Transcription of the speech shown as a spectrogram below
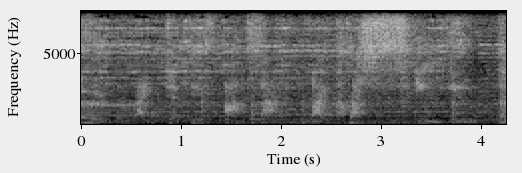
earn the right to this oxide by crushing you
